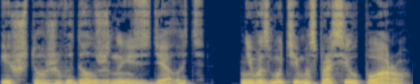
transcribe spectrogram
«И что же вы должны сделать?» — невозмутимо спросил Пуаро.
